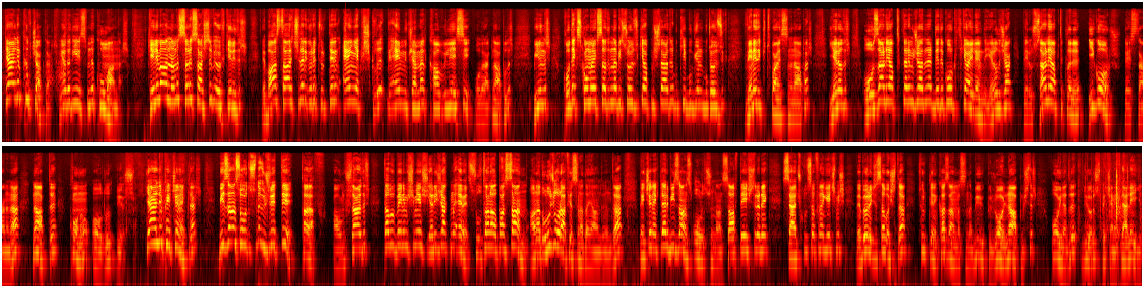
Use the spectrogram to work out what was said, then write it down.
Geldim Kıpçaklar ya da diğer isminde Kumanlar. Kelime anlamı sarı saçlı ve öfkelidir. Ve bazı tarihçilere göre Türklerin en yakışıklı ve en mükemmel kavliyesi olarak ne yapılır? Bilinir. Codex Communex adında bir sözlük yapmışlardır. Bu ki bugün bu sözlük Venedik kütüphanesinde ne yapar? Yer alır. Oğuzlarla yaptıkları mücadeleler Dede Korkut hikayelerinde yer alacak. Ve Ruslarla yaptıkları Igor destanına ne yaptı? Konu oldu diyoruz. Geldim Peçenekler. Bizans ordusunda ücretli taraf almışlardır. Tabi benim işime yarayacak mı? Evet. Sultan Alparslan Anadolu coğrafyasına dayandığında Peçenekler Bizans ordusundan saf değiştirerek Selçuklu safına geçmiş ve böylece savaşı da Türklerin kazanmasında büyük bir rol ne yapmıştır? Oynadı diyoruz Peçeneklerle ilgili.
